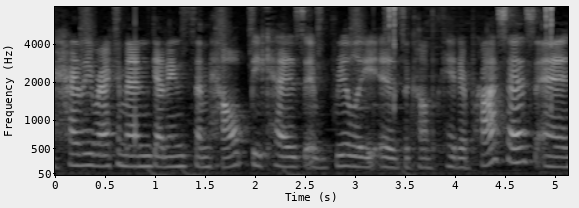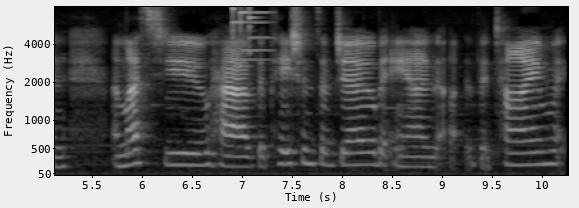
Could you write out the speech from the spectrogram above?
I highly recommend getting some help because it really is a complicated process. And unless you have the patience of Job and the time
